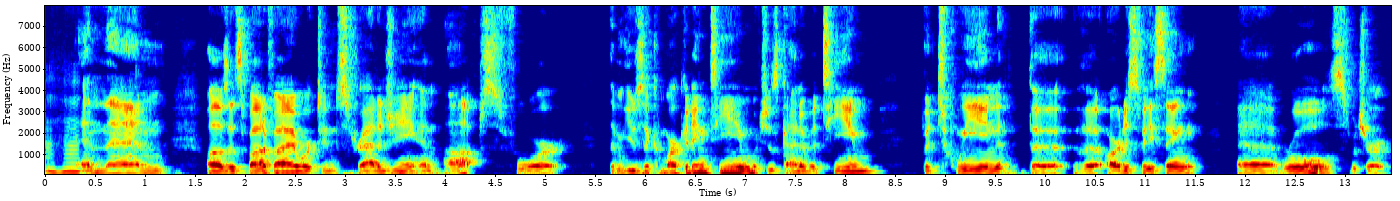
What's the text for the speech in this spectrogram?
Mm-hmm. and then while I was at Spotify, I worked in strategy and ops for the music marketing team, which is kind of a team between the the artist facing uh, roles, which are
